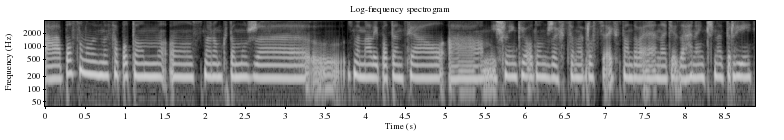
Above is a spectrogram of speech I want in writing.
A posunuli sme sa potom uh, smerom k tomu, že uh, sme mali potenciál a myšlienky o tom, že chceme proste expandovať aj na tie zahraničné trhy,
